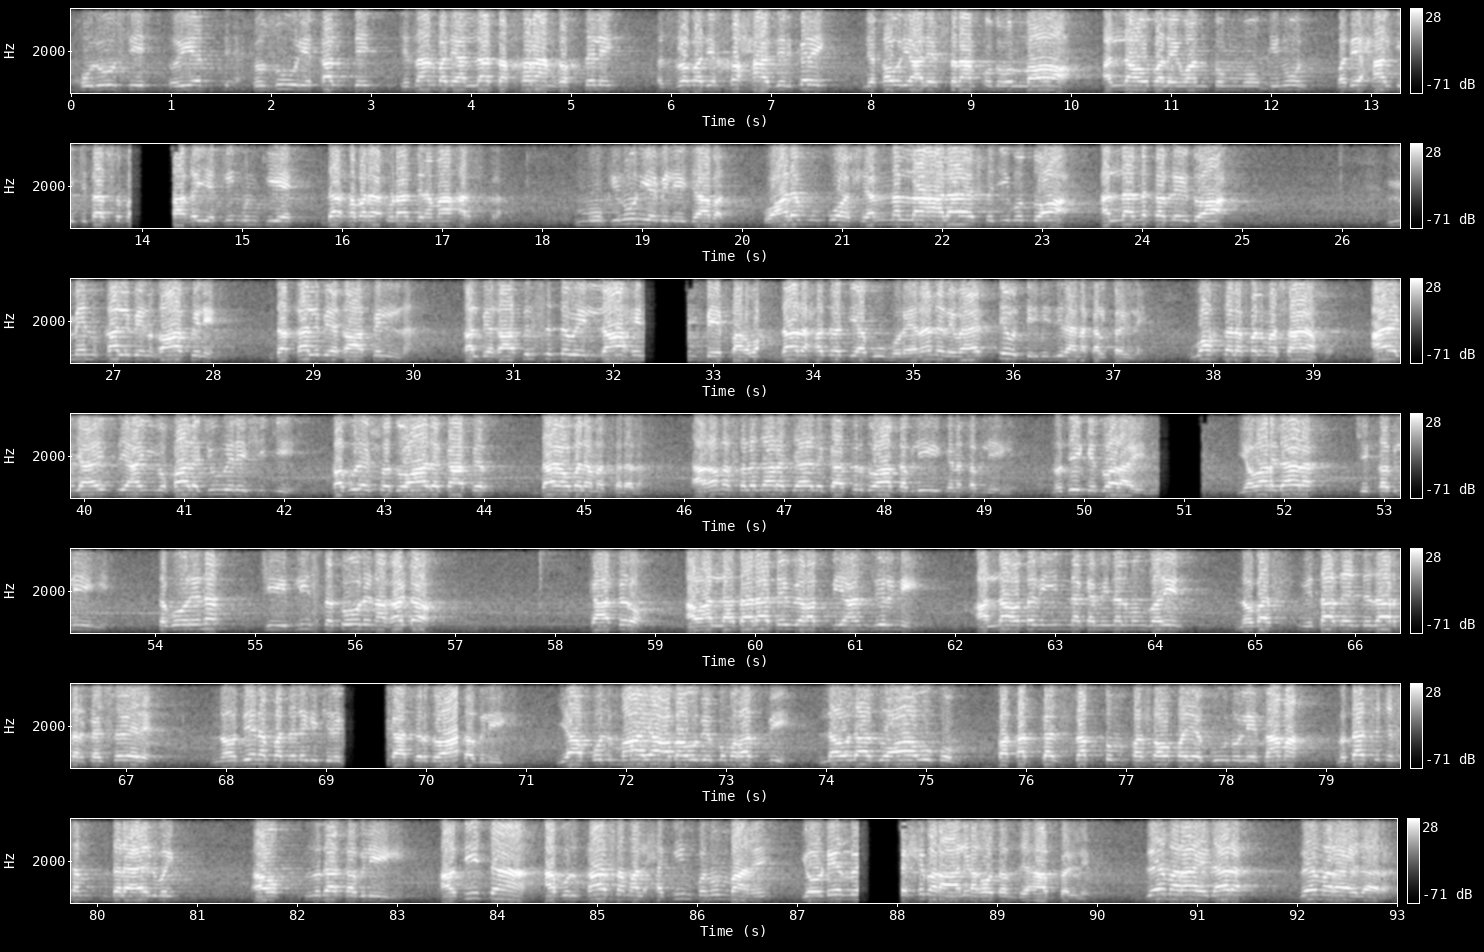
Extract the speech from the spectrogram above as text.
خلوص ایت حضور قلب دې چې ځان باندې الله تخران غختلې زړه باندې خ حاضر کړي لقول علی السلام ادعو الله الله وبلی وانتم موقنون په دې حال کې چې تاسو هغه یقین مون کیه دا خبره وړاندې نه ما عرض کړه موقنون یې بل اجابت وعلم وقوا شان الله لا يستجيب الدعاء الله نه قبل دعا من قلب غافل دا قلب غافلنا قلب غافل ستوي الله بے پروا دا حضرت ابو هريره نے روایت تے او ترمذی را نقل کر لیں وقت لف المشایخ آیا جائز دی ان یقال جوول شی کی قبول شو دعا د کافر دا یو بل مسله ده هغه مسله دار چې د کافر دعا قبلي کنه قبلي نو دې کې دوه راي دي یوار دار چې قبليږي ته ګورې نه چې ابلیس ته ټول نه غټه کافر او الله تعالی ته وی ربي انذرني الله ته وی انک من المنظرین نو بس وتا ته انتظار درکښ شوی نو دینه پته لګی چې کافر دعا قبليږي یا قل ما يعبأ بكم ربي لولا دعاؤكم فقد كذبتم فسوف يكون لزاما نو دا څه قسم دلایل وای او نو دا قبليږي او دیتا ابو القاسم الحکیم په نوم باندې یو ډېر حبر عالم هغه تم ذهاب کړل دوی مرا اداره دوی مرا اداره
